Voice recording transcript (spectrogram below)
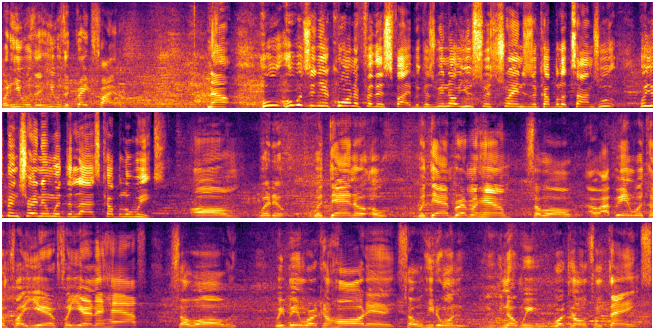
but he was a, he was a great fighter. Now, who, who was in your corner for this fight? Because we know you switched trainers a couple of times. Who who you been training with the last couple of weeks? Um, with with Dan uh, with Dan Birmingham. So uh, I've been with him for a year, for a year and a half. So uh, we've been working hard, and so he doing, you know, we working on some things.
